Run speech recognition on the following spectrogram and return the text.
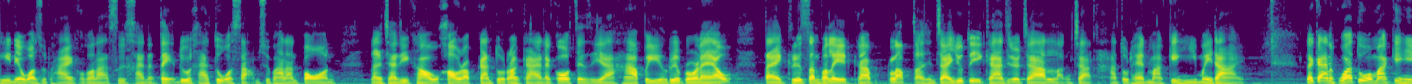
ฮีในวันสุดท้ายของตลาดซื้อขายนักเตะด้วยค่าตัว 35 ล้านปอนด์หลังจากที่เขาเข้ารับการตรวจร่างกายและก็เซ็นสัญญา 5 ปีเรียบร้อยแล้ว แต่คริสตันพาเลตครับกลับตัดสินใจยุติการเจรจาหลังจากหาตัวแทนมาร์เกฮีไม่ได้ และการคว้าตัวมาร์เกฮี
